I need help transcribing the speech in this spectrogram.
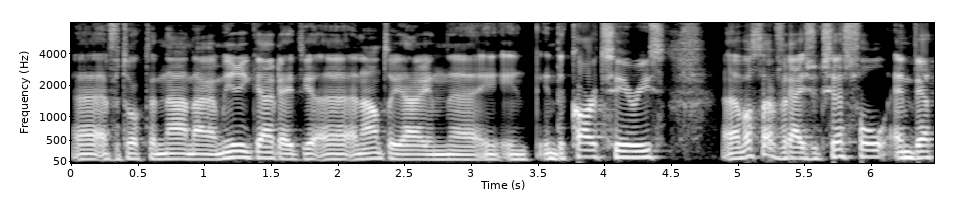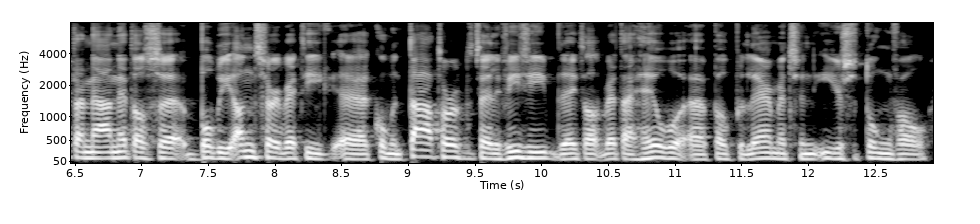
Uh, en vertrok daarna naar Amerika. Reed uh, een aantal jaar in, uh, in, in de kart series. was daar vrij succesvol. En werd daarna, net als Bobby Unser, werd hij commentator op de televisie. Deed werd daar heel populair met zijn Ierse tongval.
